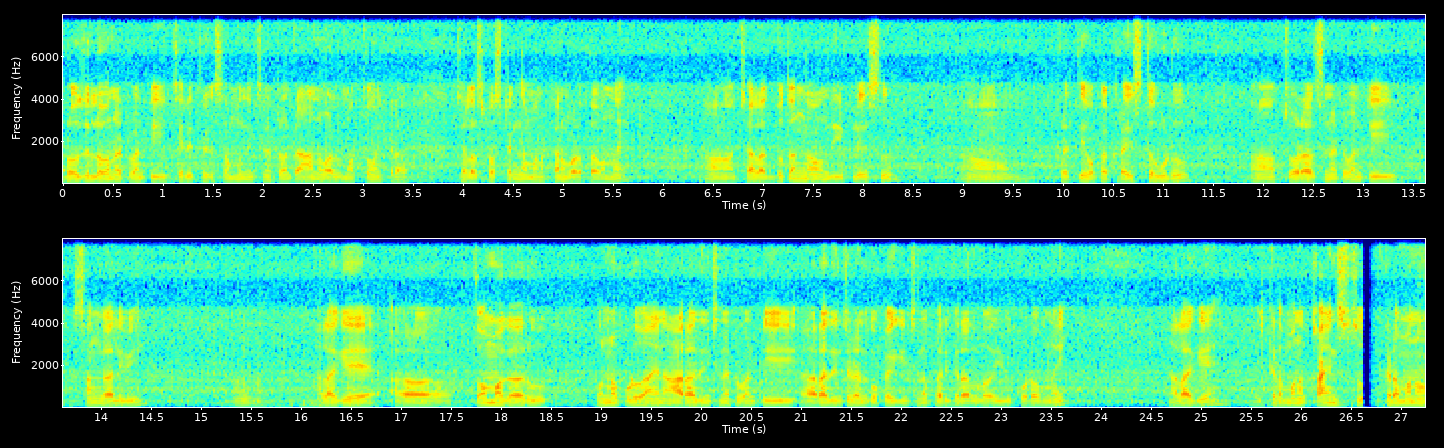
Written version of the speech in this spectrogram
రోజుల్లో ఉన్నటువంటి చరిత్రకు సంబంధించినటువంటి ఆనవాళ్ళు మొత్తం ఇక్కడ చాలా స్పష్టంగా మనకు కనబడుతూ ఉన్నాయి. చాలా అద్భుతంగా ఉంది ఈ ప్లేసు. ప్రతి ఒక్క క్రైస్తవుడు చూడాల్సినటువంటి సంఘాలు ఇవి అలాగే తోమ్మగారు తోమ గారు ఉన్నప్పుడు ఆయన ఆరాధించినటువంటి ఆరాధించడానికి ఉపయోగించిన పరికరాల్లో ఇవి కూడా ఉన్నాయి. అలాగే ఇక్కడ మనం కాయిన్స్ చూ ఇక్కడ మనం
